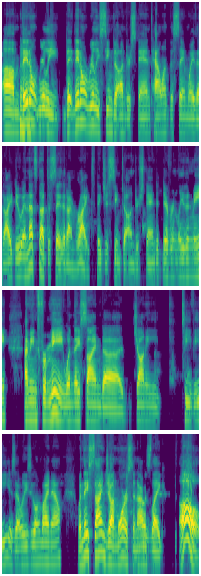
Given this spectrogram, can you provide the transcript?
um, they don't really they, they don't really seem to understand talent the same way that i do and that's not to say that i'm right they just seem to understand it differently than me i mean for me when they signed uh, johnny tv is that what he's going by now when they signed john morrison i was like oh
